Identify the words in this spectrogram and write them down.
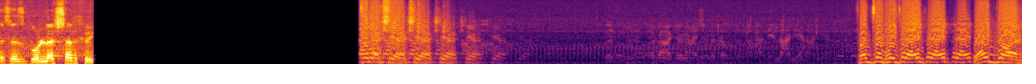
तसंच golden star cricket right ball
